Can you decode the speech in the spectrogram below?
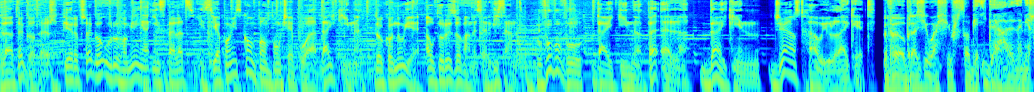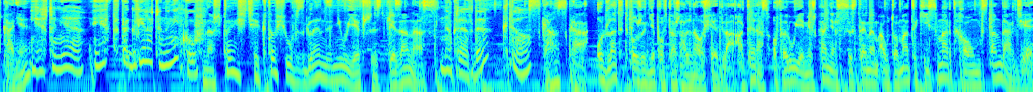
Dlatego też pierwszego uruchomienia instalacji z japońską pompą ciepła Daikin dokonuje autoryzowany serwisant www.daikin.pl Daikin. Just how you like it. Wyobraziłaś już sobie idealne mieszkanie? Jeszcze nie. Jest tak wiele czynników. Na szczęście ktoś uwzględnił je wszystkie za nas. Naprawdę? Kto? Skanska. Od lat tworzy niepowtarzalne osiedla, a teraz oferuje mieszkania z systemem automatyki Smart Home w standardzie.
